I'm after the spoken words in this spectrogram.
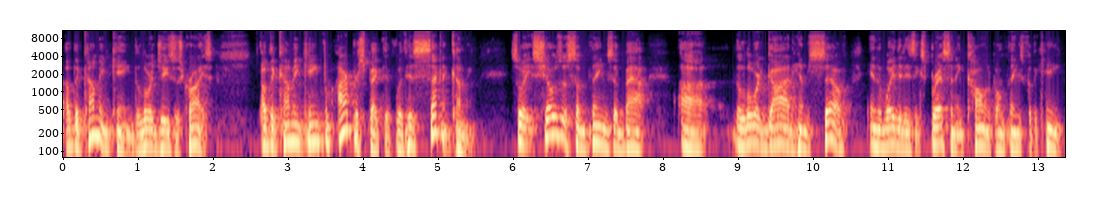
of the coming king, the Lord Jesus Christ, of the coming king from our perspective with his second coming. So it shows us some things about uh, the Lord God himself in the way that he's expressing and calling upon things for the king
